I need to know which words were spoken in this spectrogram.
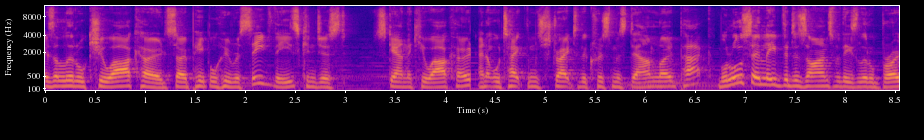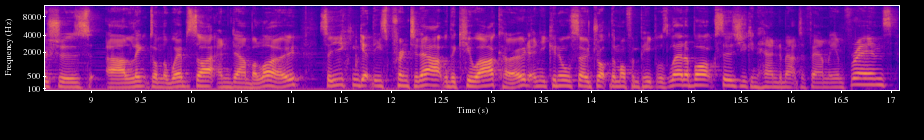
is a little QR code, so people who receive these can just scan the QR code and it will take them straight to the Christmas download pack. We'll also leave the designs for these little brochures uh, linked on the website and down below so you can get these printed out with a QR code and you can also drop them off in people's letterboxes, you can hand them out to family and friends,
